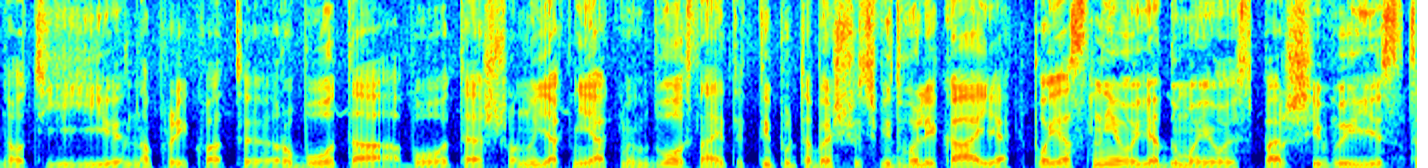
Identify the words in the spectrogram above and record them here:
От її, наприклад, робота або те, що ну як ніяк ми вдвох, знаєте, типу тебе щось відволікає. Пояснили. Я думаю, ось перший виїзд.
